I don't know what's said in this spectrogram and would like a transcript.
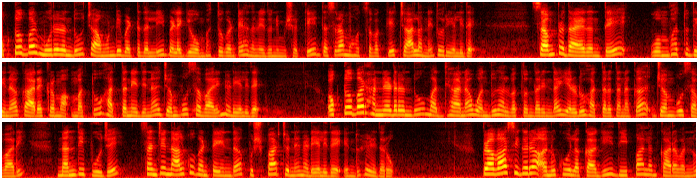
ಅಕ್ಟೋಬರ್ ಮೂರರಂದು ಚಾಮುಂಡಿ ಬೆಟ್ಟದಲ್ಲಿ ಬೆಳಗ್ಗೆ ಒಂಬತ್ತು ಗಂಟೆ ಹದಿನೈದು ನಿಮಿಷಕ್ಕೆ ದಸರಾ ಮಹೋತ್ಸವಕ್ಕೆ ಚಾಲನೆ ದೊರೆಯಲಿದೆ. ಸಂಪ್ರದಾಯದಂತೆ ಒಂಬತ್ತು ದಿನ ಕಾರ್ಯಕ್ರಮ ಮತ್ತು ಹತ್ತನೇ ದಿನ ಜಂಬೂ ಸವಾರಿ ನಡೆಯಲಿದೆ. ಅಕ್ಟೋಬರ್ ಹನ್ನೆರಡರಂದು ಮಧ್ಯಾಹ್ನ ಒಂದು ನಲವತ್ತೊಂದರಿಂದ ಎರಡು ಹತ್ತರ ತನಕ ಜಂಬೂ ಸವಾರಿ, ನಂದಿ ಪೂಜೆ, ಸಂಜೆ ನಾಲ್ಕು ಗಂಟೆಯಿಂದ ಪುಷ್ಪಾರ್ಚನೆ ನಡೆಯಲಿದೆ ಎಂದು ಹೇಳಿದರು. ಪ್ರವಾಸಿಗರ ಅನುಕೂಲಕ್ಕಾಗಿ ದೀಪಾಲಂಕಾರವನ್ನು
